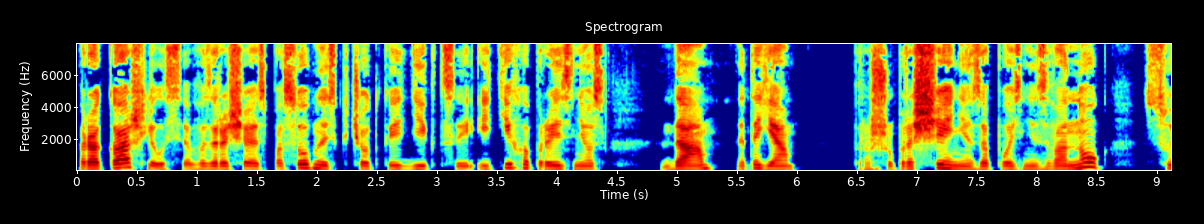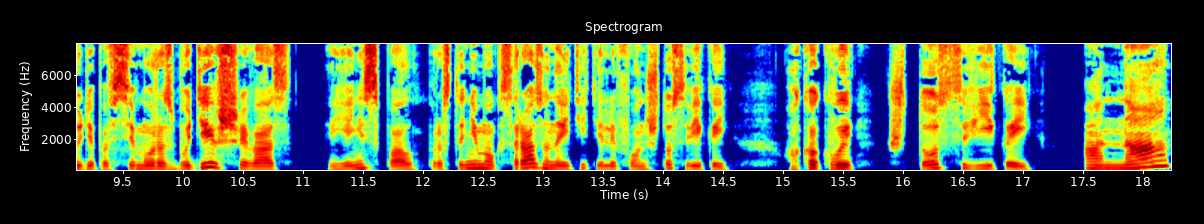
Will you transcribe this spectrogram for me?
прокашлялся, возвращая способность к четкой дикции, и тихо произнес «Да, это я. Прошу прощения за поздний звонок, судя по всему, разбудивший вас. Я не спал, просто не мог сразу найти телефон. Что с Викой?» «А как вы...» «Что с Викой?» Она,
